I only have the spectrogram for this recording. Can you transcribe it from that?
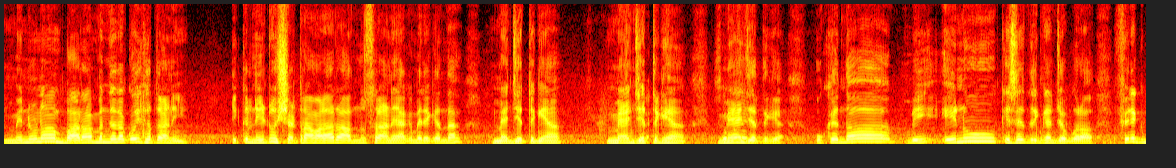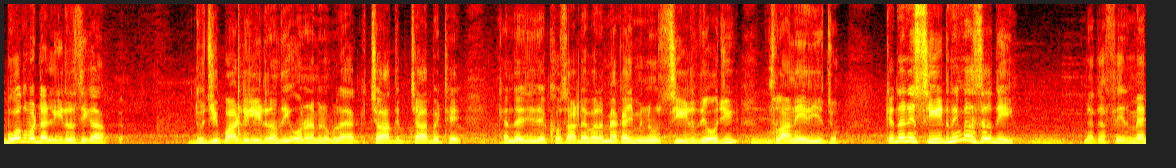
ਮੈਨੂੰ ਨਾ 12 ਬੰਦੇ ਦਾ ਕੋਈ ਖਤਰਾ ਨਹੀਂ। ਇੱਕ ਨੀਟੂ ਸ਼ਟਰਾਂ ਵਾਲਾ ਰਾਤ ਨੂੰ ਸਰਾਣੇ ਆ ਕੇ ਮੇਰੇ ਕਹਿੰਦਾ ਮੈਂ ਜਿੱਤ ਗਿਆ ਮੈਂ ਜਿੱਤ ਗਿਆ ਮੈਂ ਜਿੱਤ ਗਿਆ। ਉਹ ਕਹਿੰਦਾ ਵੀ ਇਹਨੂੰ ਕਿਸੇ ਤਰੀਕੇ ਨਾਲ ਚੁੱਪ ਕਰਾਓ। ਫਿਰ ਇੱਕ ਬਹੁਤ ਵੱਡਾ ਲੀਡਰ ਸੀਗਾ। ਦੂਜੀ ਪਾਰਟੀ ਲੀਡਰਾਂ ਦੀ ਉਹਨਾਂ ਨੇ ਮੈਨੂੰ ਬੁਲਾਇਆ ਕਿ ਚਾਹ ਤੇ ਚਾਹ ਬੈਠੇ। ਕਹਿੰਦੇ ਜੀ ਦੇਖੋ ਸਾਡੇ ਬਾਰੇ ਮੈਂ ਕਿਹਾ ਜੀ ਮੈਨੂੰ ਸੀਟ ਦਿਓ ਜੀ ਫਲਾਣੇ ਏਰੀਏ ਚੋਂ। ਕਹਿੰਦੇ ਨਹੀਂ ਸੀਟ ਨਹੀਂ ਮਿਲ ਸਕਦੀ। ਮੈਂ ਕਿਹਾ ਫਿਰ ਮੈਂ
